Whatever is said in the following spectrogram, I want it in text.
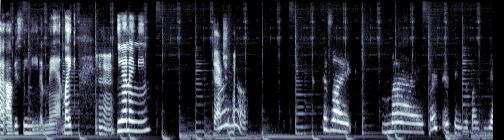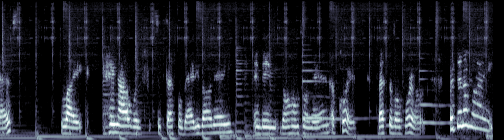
I obviously need a man. Like Mm-hmm. you know what I mean? I Gotcha. don't know. Cause like my first instinct was like yes, like hang out with successful baddies all day and then go home to a man. Of course, best of both worlds. But then I'm like,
